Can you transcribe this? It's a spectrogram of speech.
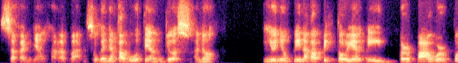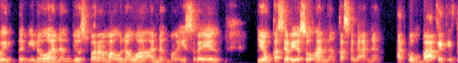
sa kanyang harapan. So ganyan kabuti ang Diyos. Ano? Yun yung pinaka-pictorial aid or PowerPoint na ginawa ng Diyos para maunawaan ng mga Israel yung kaseryosohan ng kasalanan at kung bakit ito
